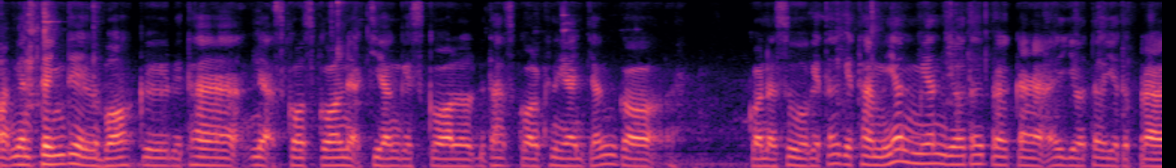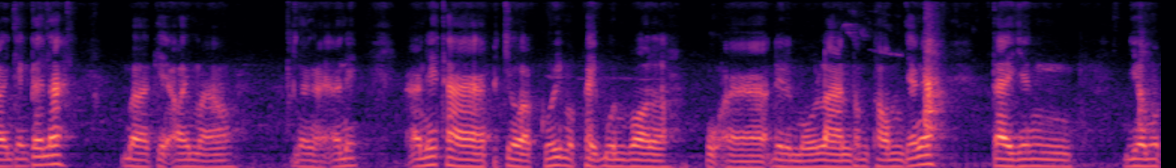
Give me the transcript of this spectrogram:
អត់មានទិញទេរបស់គឺដូចថាអ្នកស្គាល់ស្គាល់អ្នកជាងគេស្គាល់ដូចថាស្គាល់គ្នាអញ្ចឹងក៏គាត់ទៅសួរគេទៅគេថាមានមានយកទៅប្រើការអីយកទៅយកទៅប្រើអញ្ចឹងទៅណាបាទគេឲ្យមកហ្នឹងហើយអានេះអានេះថាបញ្ចូលអគុយ 24V ពួកអា Delmo LAN ធំធំអញ្ចឹងណាតែយើងយកមក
